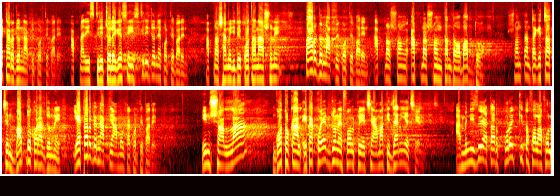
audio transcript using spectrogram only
এটার জন্য আপনি করতে পারেন। আপনার স্ত্রী চলে গেছে, স্ত্রীর জন্য করতে পারেন। আপনার স্বামী যদি কথা না শুনে, তার জন্য আপনি করতে পারেন। আপনার আপনার সন্তানটা অবাধ্য। সন্তানটাকে চাচ্ছেন বাধ্য করার জন্য, এটার জন্য আপনি আমলটা করতে পারেন। ইনশাল্লাহ গতকাল এটা কয়েকজনে ফল পেয়েছে, আমাকে জানিয়েছেন। আমি নিজে এটার পরীক্ষিত ফলাফল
